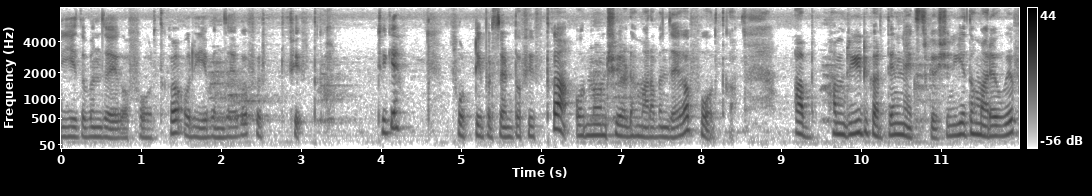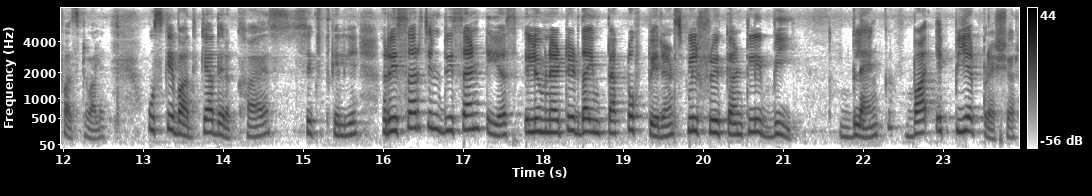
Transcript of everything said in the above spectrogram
ये तो बन जाएगा फोर्थ का और ये बन जाएगा फिफ्थ फिफ्थ का, ठीक है? फोर्टी परसेंट तो फिफ्थ का और नॉन शेयर्ड हमारा बन जाएगा फोर्थ का। अब हम रीड करते हैं नेक्स्ट क्वेश्चन, ये तो हमारे हुए फ़र्स्ट वाले। उसके बाद क्या दे रखा है सिक्स के लिए? Research in recent years illuminated the impact of parents will frequently be blank by a peer pressure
